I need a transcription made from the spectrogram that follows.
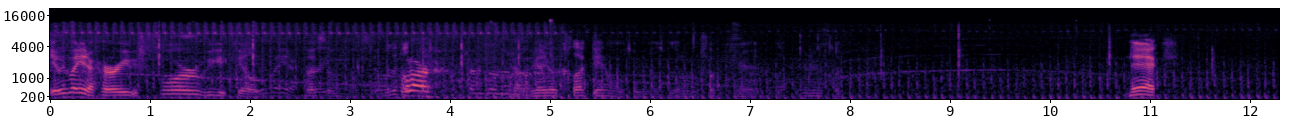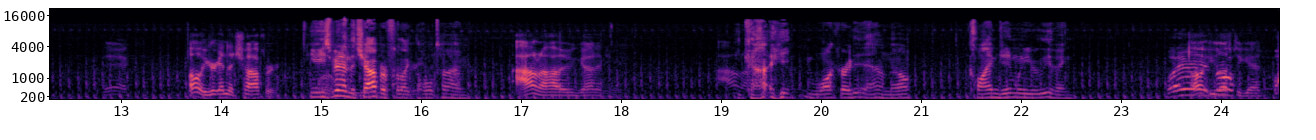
Yeah, we might need to hurry before we get killed. By someone else. Where the hell? Hold on. Trying to go to No, we gotta go collect animal materials because I don't know what the fuck you're at. We're gonna go collect- Nick. Nick. Oh, you're in the chopper. He- He's been in the chopper for like the whole time. I don't know how he even got in here. He got he walked right in. I don't know. Climbed in when you were leaving. Wait, Oh, you no. left again. Oh,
